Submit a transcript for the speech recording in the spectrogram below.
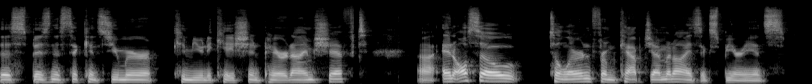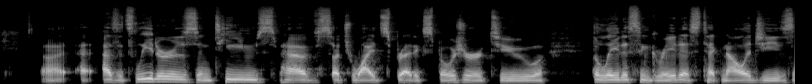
this business to consumer communication paradigm shift, uh, and also to learn from Capgemini's experience uh, as its leaders and teams have such widespread exposure to the latest and greatest technologies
